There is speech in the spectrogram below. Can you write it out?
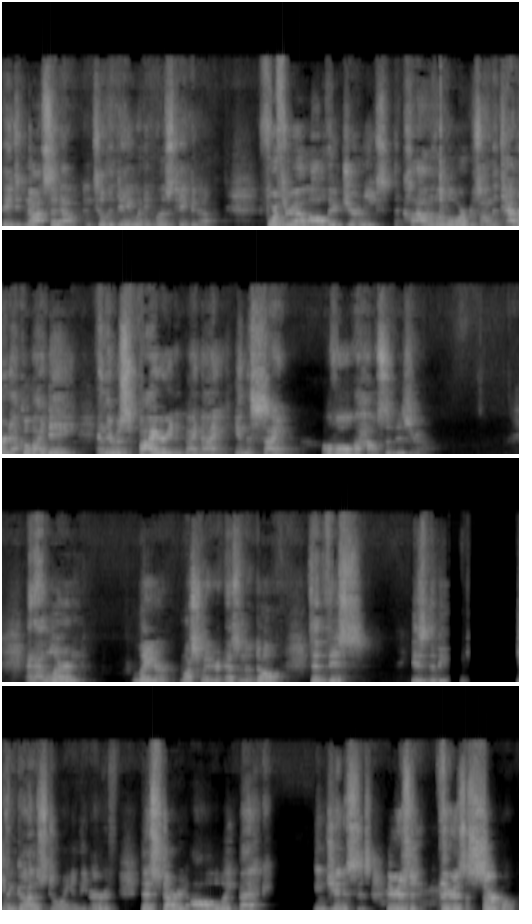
they did not set out until the day when it was taken up. For throughout all their journeys, the cloud of the Lord was on the tabernacle by day, and there was fire in it by night, in the sight of all the house of Israel. And I learned later, much later, as an adult, that this is the beginning God is doing in the earth that started all the way back in Genesis. There is a there is a circle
